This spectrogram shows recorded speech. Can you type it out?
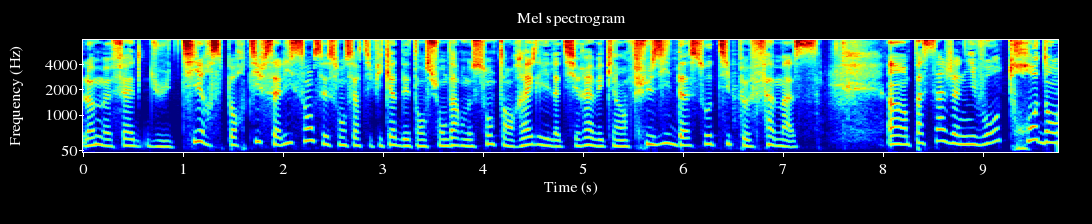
L'homme fait du tir sportif. Sa licence et son certificat de détention d'armes sont en règle. Il a tiré avec un fusil d'assaut type FAMAS. Un passage à niveau trop dangereux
